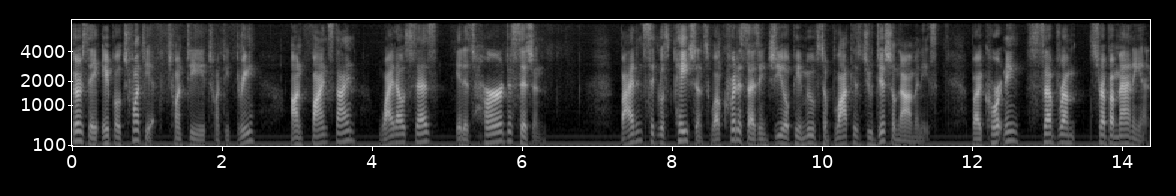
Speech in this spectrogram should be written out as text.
Thursday, April 20th, 2023 on Feinstein, White House says it is her decision. Biden signals patience while criticizing GOP moves to block his judicial nominees. By Courtney Subramanian.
